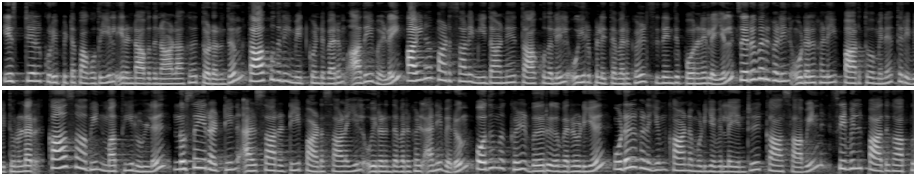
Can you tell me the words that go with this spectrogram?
இஸ்ரேல் குறிப்பிட்ட பகுதியில் இரண்டாவது நாளாக தொடர்ந்தும் தாக்குதலை மேற்கொண்டு வரும் அதேவேளை ஐநா பாடசாலை மீதான தாக்குதலில் உயிர் பிழைத்தவர்கள் சிதைந்து போன நிலையில் சிறுவர்களின் உடல்களை பார்த்தோம் என தெரிவித்துள்ளனர். காசாவின் மத்தியில் உள்ள நுசைரட்டின் அல்சாரட்டி பாடசாலை பாதையில் உயிரிழந்தவர்கள் அனைவரும் பொதுமக்கள் வேறு எவருடைய உடல்களையும் காண முடியவில்லை என்று காசாவின் சிவில் பாதுகாப்பு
